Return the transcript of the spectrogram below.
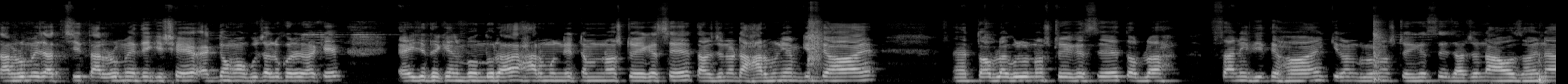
তার রুমে যাচ্ছি, তার রুমে দেখি সে একদম অগুচালু করে রাখে। এই যে দেখেন বন্ধুরা হারমোনিয়ামটা নষ্ট হয়ে গেছে, তার জন্য একটা হারমোনিয়াম কিনতে হয়। তবলাগুলো নষ্ট হয়ে গেছে, তবলা সানি দিতে হয়, কিরণগুলো নষ্ট হয়ে গেছে, যার জন্য আওয়াজ হয় না।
